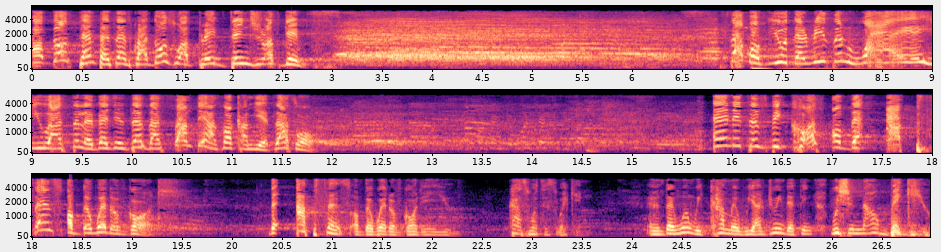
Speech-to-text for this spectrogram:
Of those 10%, are those who have played dangerous games. Some of you, the reason why you are still a virgin is just that something has not come yet. That's all. And it is because of the absence of the word of God. The absence of the word of God in you. That's what is working. And then when we come and we are doing the thing, we should now beg you.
